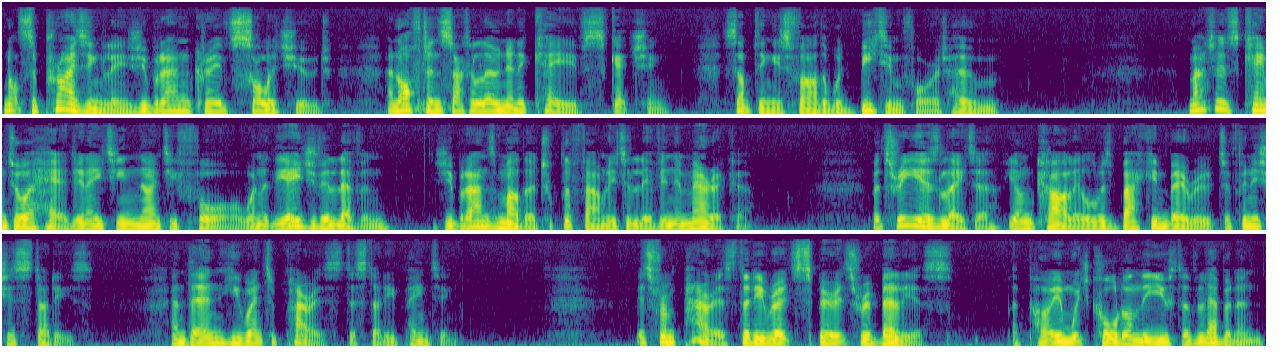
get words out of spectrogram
Not surprisingly, Gibran craved solitude and often sat alone in a cave sketching, something his father would beat him for at home. Matters came to a head in 1894 when, at the age of 11, Gibran's mother took the family to live in America. But three years later, young Khalil was back in Beirut to finish his studies, and then he went to Paris to study painting. It's from Paris that he wrote Spirits Rebellious, a poem which called on the youth of Lebanon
